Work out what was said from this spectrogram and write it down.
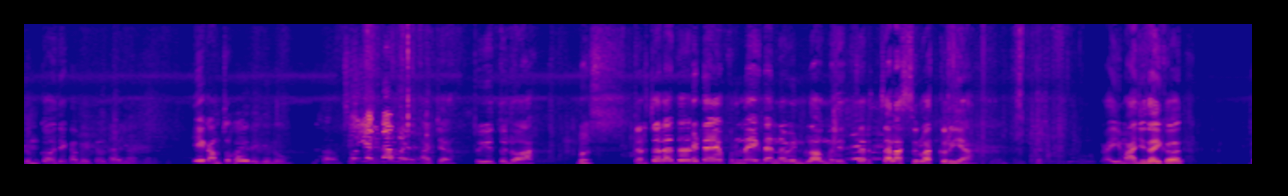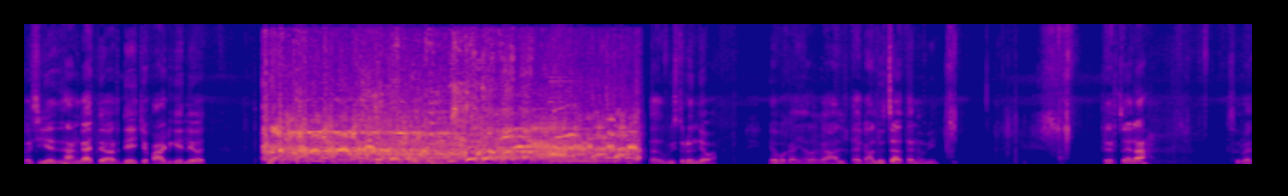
तुमका होते का भेटवत एक आमचो खै रे गेलो. अच्छा तो येतलो हा. बस. तर चला तर भेटाया पुन्हा एकदा नवीन ब्लॉगमध्ये. तर चला सुरुवात करूया. ही माझी सायकल कशी आहे ते सांगा ते अर्धे याचे पाठ गेले होत. विसरून द्यावा हे बघा या बघा हालता घालूचा आता नवीन. तर चला सुरुवात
